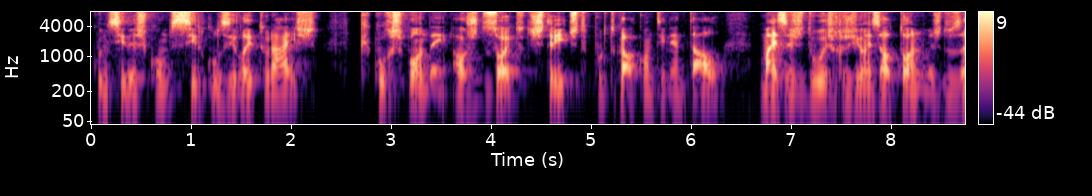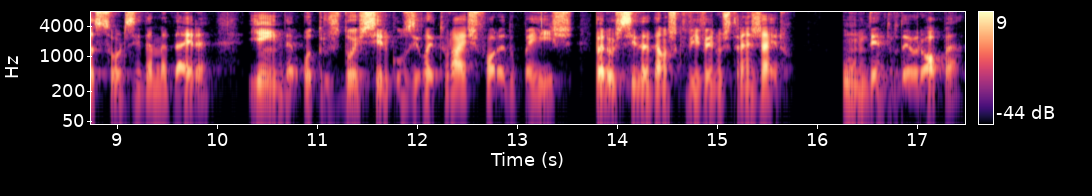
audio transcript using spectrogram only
conhecidas como círculos eleitorais, que correspondem aos 18 distritos de Portugal continental, mais as duas regiões autónomas dos Açores e da Madeira e ainda outros dois círculos eleitorais fora do país para os cidadãos que vivem no estrangeiro, um dentro da Europa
